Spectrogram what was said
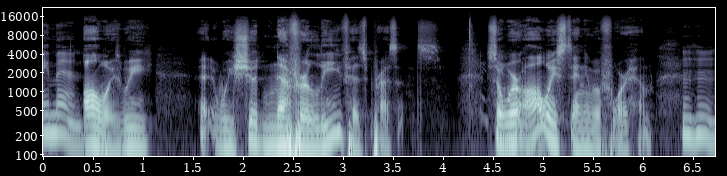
Amen. always we eh, we should never leave his presence so we're always standing before him mm-hmm.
